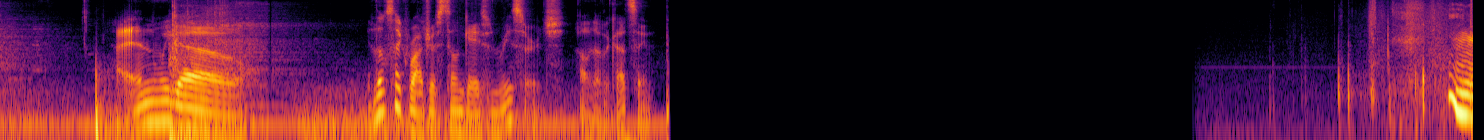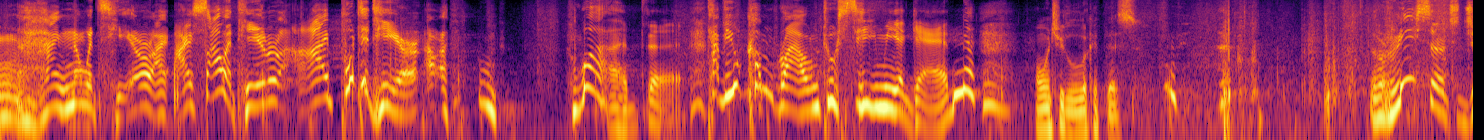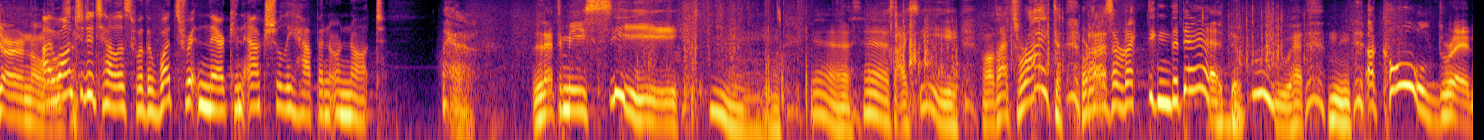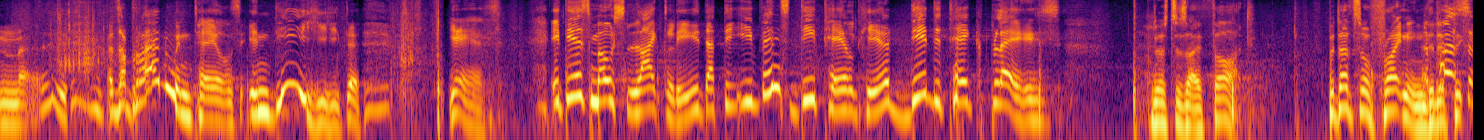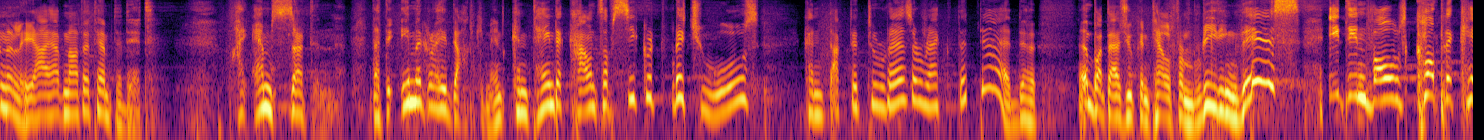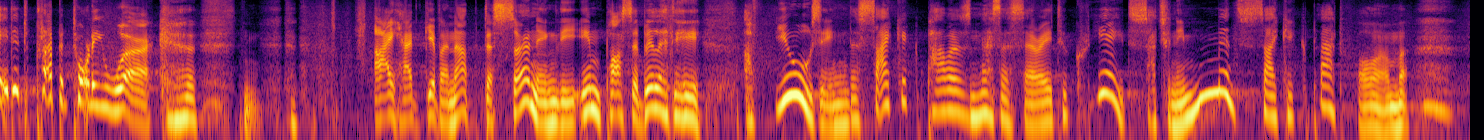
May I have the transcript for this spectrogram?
In we go. It looks like Roger is still engaged in research. Oh, another cutscene. I know it's here. I, I saw it here. I put it here. Uh, what? Uh, have you come round to see me again? I want you to look at this. Research journal. I want you to tell us whether what's written there can actually happen or not. Well, let me see. Hmm. Yes, yes, I see. Oh, that's right. Resurrecting the dead. Ooh, hmm, a cauldron. The Branwen tales, indeed. Yes. It is most likely that the events detailed here did take place. Just as I thought. But that's so frightening that. Personally, I have not attempted it. I am certain that the Emigre document contained accounts of secret rituals conducted to resurrect the dead. But as you can tell from reading this, it involves complicated preparatory work. I had given up discerning the impossibility of using the psychic powers necessary to create such an immense psychic platform.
